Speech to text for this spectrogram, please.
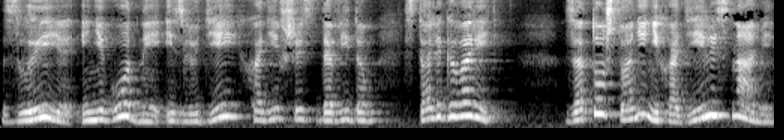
злые и негодные из людей, ходившие с Давидом, стали говорить, «За то, что они не ходили с нами,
